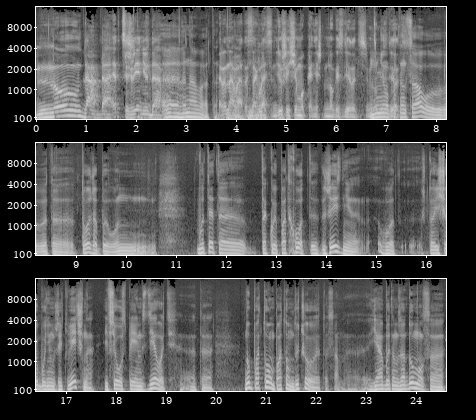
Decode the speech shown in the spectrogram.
Ну, да, да, это, к сожалению, да. Э, Рановато. Рановато, согласен. Дюша еще мог, конечно, много сделать. У много него сделать. потенциал это тоже был. Он вот это такой подход к жизни, вот, что еще будем жить вечно и все успеем сделать, это, ну потом, потом, да что это самое. Я об этом задумался,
